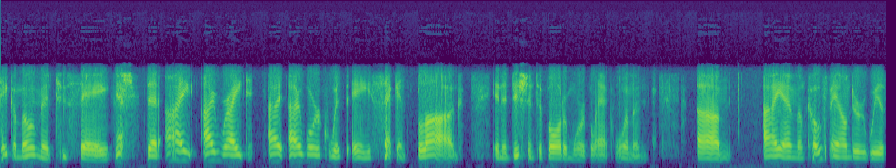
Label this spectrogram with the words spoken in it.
take a moment to say Yes. that I I write I, I work with a second blog in addition to Baltimore Black Woman. Um, I am a co-founder with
